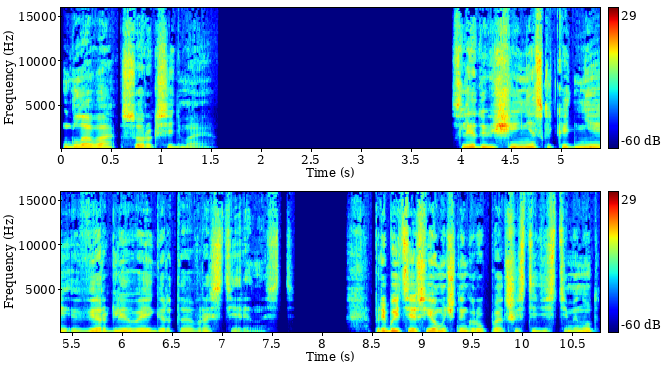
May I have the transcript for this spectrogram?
Глава 47 Следующие несколько дней ввергли Вейгерта в растерянность. Прибытие съемочной группы от 60 минут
